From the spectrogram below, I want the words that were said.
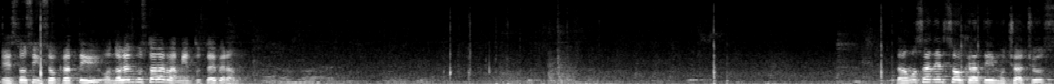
Esto sin Sócrates. O no les gusta la herramienta, ustedes verán. Vamos en el Sócrates, muchachos.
